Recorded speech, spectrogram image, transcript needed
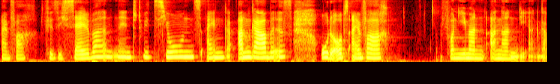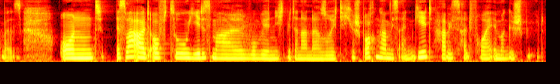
einfach für sich selber eine Intuitionsangabe ist oder ob es einfach von jemand anderen die Angabe ist. Und es war halt oft so, jedes Mal, wo wir nicht miteinander so richtig gesprochen haben, wie es einem geht, habe ich es halt vorher immer gespürt.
